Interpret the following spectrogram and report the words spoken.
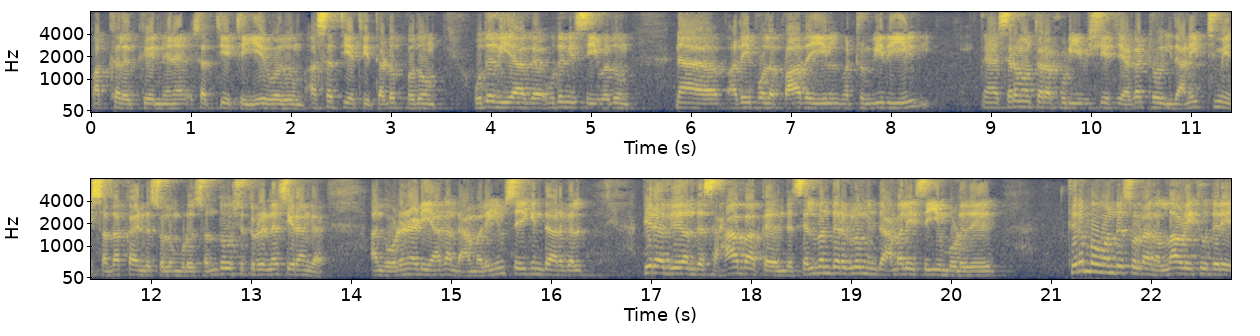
மக்களுக்கு நினை- சத்தியத்தை ஏவதும் அசத்தியத்தை தடுப்பதும் உதவியாக உதவி செய்வதும் அதே போல பாதையில் மற்றும் வீதியில் சிரமம் தரக்கூடிய விஷயத்தை அகற்றுவது இது அனைத்துமே சதக்கா என்று சொல்லும்போது சந்தோஷத்துடன் என்ன செய்றாங்க? அங்கு உடனடியாக அந்த அமலையும் செய்கின்றார்கள். பிறகு அந்த சஹாபாக்கள் இந்த செல்வந்தர்களும் இந்த அமலை செய்யும் பொழுது திரும்ப வந்து சொல்றாங்க அல்லாவுடைய தூதரே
